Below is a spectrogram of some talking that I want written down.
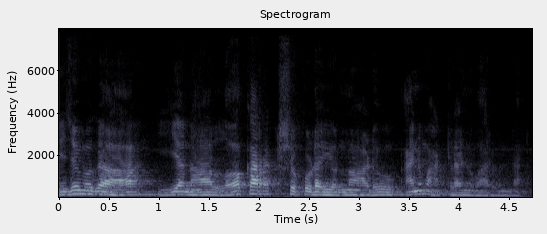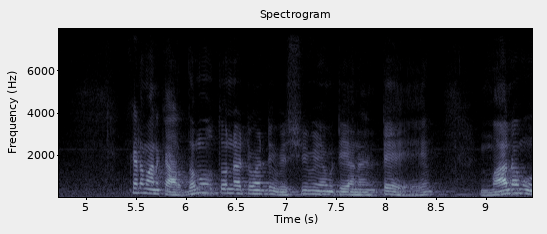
నిజముగా ఈయన లోకరక్షకుడై ఉన్నాడు అని మాట్లాడిన వారు ఉన్నారు. ఇక్కడ మనకు అర్థమవుతున్నటువంటి విషయం ఏమిటి అని అంటే మనము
